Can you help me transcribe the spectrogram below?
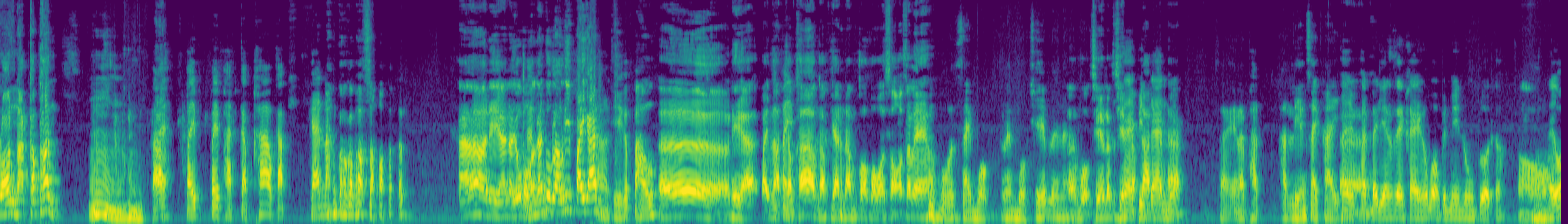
ร้อนหนักครับท่าน อืมไปไปไปผัดกับข้าวกับแกนนำกกปส อ่านี่ฮะนายกบอกว่างั้นพวกเรารีบไปกันอ่าถือกระเป๋า เออนี่ฮะไปผัดแล้วไปกับข้าวกับแกนนำกปวสซะแล้วโอ้โหใส่หมวกอะไรหมวกเชฟเลยนะเออหมวกเชฟแล้วก็เชฟใช่กลับปิดด้านด้านกันด้วยนะใส่อะไรผัดผัดเหลียงใส่ไข่ใช่ผัดใบเลี้ยงใส่ไข่เขาบอกเป็นเมนูโปรดเขาอ๋อแต่ก็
